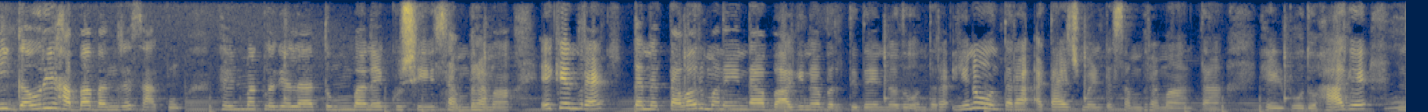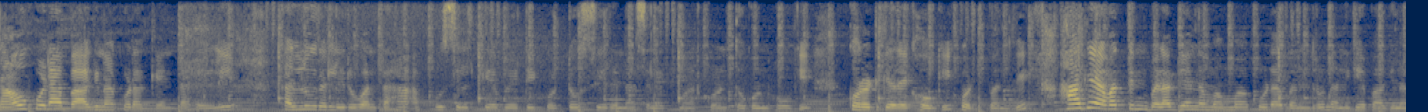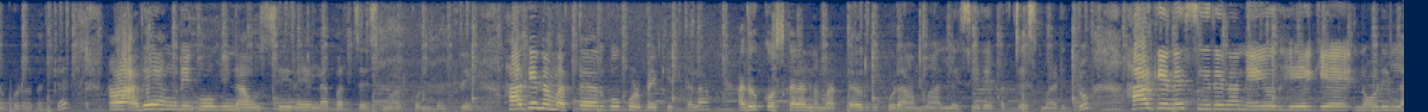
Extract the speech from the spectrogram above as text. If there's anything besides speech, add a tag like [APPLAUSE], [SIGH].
ಈ ಗೌರಿ ಹಬ್ಬ ಬಂದರೆ ಸಾಕು. ಹೆಣ್ಮಕ್ಳಿಗೆಲ್ಲ ತುಂಬಾ ಖುಷಿ, ಸಂಭ್ರಮ. ಏಕೆಂದರೆ ತನ್ನ ತವರು ಮನೆಯಿಂದ ಬಾಗಿನ ಬರ್ತಿದೆ ಅನ್ನೋದು ಒಂಥರ, ಏನೋ ಒಂಥರ ಅಟ್ಯಾಚ್ಮೆಂಟ್ ಸಂಭ್ರಮ ಅಂತ ಹೇಳ್ಬೋದು. ಹಾಗೆ ನಾವು ಕೂಡ ಬಾಗಿನ ಕೊಡೋಕ್ಕೆ ಅಂತ ಹೇಳಿ ಕಲ್ಲೂರಲ್ಲಿರುವಂತಹ ಅಪ್ಪು ಸಿಲ್ಕ್ಗೆ ಭೇಟಿ ಕೊಟ್ಟು ಸೀರೆನ ಸೆಲೆಕ್ಟ್ ಮಾಡ್ಕೊಂಡು ತೊಗೊಂಡು ಹೋಗಿ ಕೊರಟಗೆರೆಗೆ ಹೋಗಿ ಕೊಟ್ಟು ಬಂದ್ವಿ. ಹಾಗೆ ಅವತ್ತಿನ ಬೆಳಗ್ಗೆ ನಮ್ಮಮ್ಮ ಕೂಡ ಬಂದರು ನನಗೆ ಬಾಗಿನ ಕೊಡೋದಕ್ಕೆ. ಅದೇ ಅಂಗಡಿಗೆ ಹೋಗಿ ನಾವು ಸೀರೆ ಎಲ್ಲ ಪರ್ಚೇಸ್ ಮಾಡ್ಕೊಂಡು ಬಂದ್ವಿ. ಹಾಗೆ ನಮ್ಮ ಅತ್ತೆಯವ್ರಿಗೂ ಕೊಡಬೇಕಿತ್ತಲ್ಲ, ಅದಕ್ಕೋಸ್ಕರ ನಮ್ಮ ಅತ್ತೆಯವ್ರಿಗೂ ಕೂಡ ಅಮ್ಮ ಅಲ್ಲೇ ಸೀರೆ ಪರ್ಚೇಸ್ ಮಾಡಿದ್ರು. ಹಾಗೇನೆ ಸೀರೆನ ನೇಯೋದು ಹೇಗೆ ನೋಡಿಲ್ಲ,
